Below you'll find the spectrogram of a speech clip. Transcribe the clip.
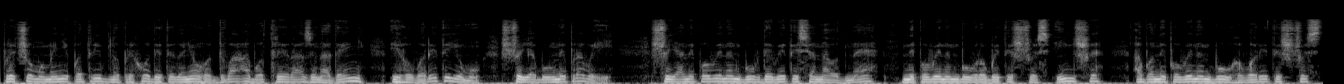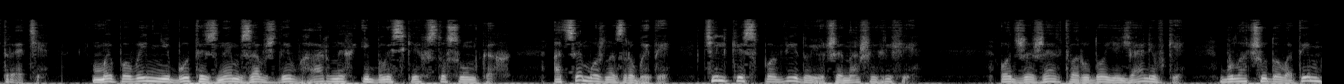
Причому мені потрібно приходити до нього два або три рази на день і говорити йому, що я був неправий, що я не повинен був дивитися на одне, не повинен був робити щось інше, або не повинен був говорити щось третє. Ми повинні бути з ним завжди в гарних і близьких стосунках, а це можна зробити тільки сповідуючи наші гріхи. Отже, жертва рудої ялівки була чудова тим,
